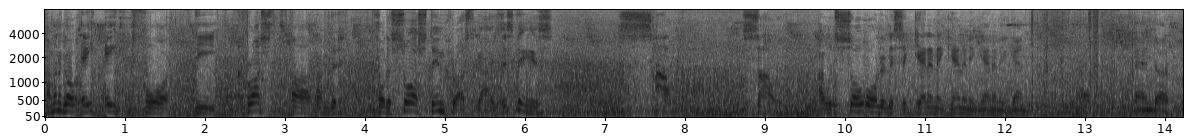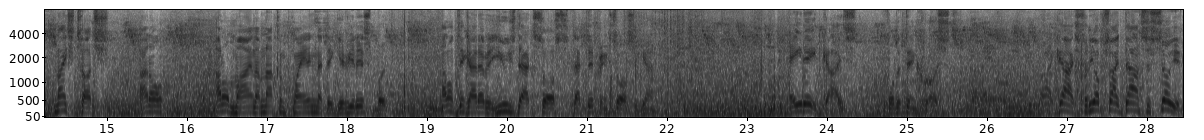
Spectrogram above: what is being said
I'm gonna go eight eight for the crust uh, the for the sauce thin crust, guys. This thing is solid, solid. I would so order this again and again and again and again. And uh, nice touch. I don't, I don't mind. I'm not complaining that they give you this, but I don't think I'd ever use that sauce, that dipping sauce again. 8-8, guys, for the thin crust. All right, guys, for the upside down Sicilian.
